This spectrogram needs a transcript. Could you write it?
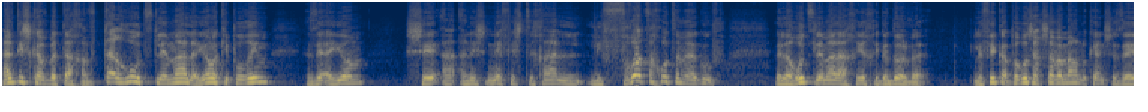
אל תשכב בתחב, תרוץ למעלה. יום הכיפורים זה היום שהנפש צריכה לפרוץ החוצה מהגוף ולרוץ למעלה הכי הכי גדול. ולפי הפירוש שעכשיו אמרנו, כן, שזה,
